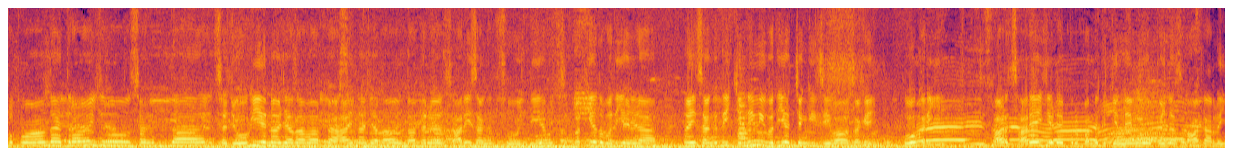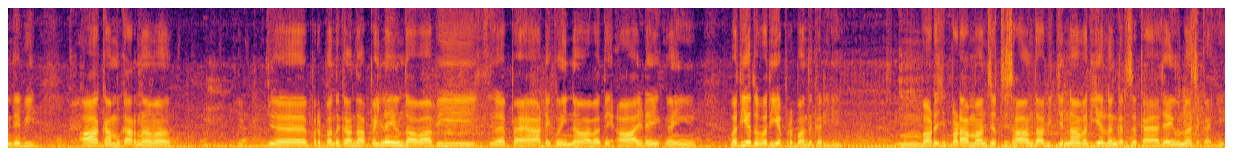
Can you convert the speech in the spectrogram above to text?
ਪਕਵਾਨ ਦਾ ਇਤਰਾ ਵੀ ਜਦੋਂ ਸੰਗਤ ਦਾ ਸਹਿਯੋਗ ਹੀ ਇੰਨਾ ਜ਼ਿਆਦਾ ਵਾ ਪੈਸਾ ਇੰਨਾ ਜ਼ਿਆਦਾ ਹੋ ਜਾਂਦਾ ਫਿਰ ਸਾਰੀ ਸੰਗਤ ਸੋਚਦੀ ਆ ਵੀ ਵਧੀਆ ਤੋਂ ਵਧੀਆ ਜਿਹੜਾ ਅਸੀਂ ਸੰਗਤ ਦੀ ਜਿੰਨੀ ਵੀ ਵਧੀਆ ਚੰਗੀ ਸੇਵਾ ਹੋ ਸਕੇ ਉਹ ਕਰੀਏ। ਹਰ ਸਾਰੇ ਜਿਹੜੇ ਪ੍ਰਬੰਧਕ ਜਿੰਨੇ ਵੀ ਉਹ ਪਹਿਲਾਂ ਸਲਾਹ ਕਰ ਲੈਂਦੇ ਵੀ ਆਹ ਕੰਮ ਕਰਨਾ ਵਾ। ਪ੍ਰਬੰਧਕਾਂ ਦਾ ਪਹਿਲਾਂ ਹੀ ਹੁੰਦਾ ਵਾ ਵੀ ਪੈਸਾ ਸਾਡੇ ਕੋਲ ਇੰਨਾ ਆਵਾ ਤੇ ਆ ਜਿਹੜੇ ਅਸੀਂ ਵਧੀਆ ਤੋਂ ਵਧੀਆ ਪ੍ਰਬੰਧ ਕਰੀਏ। ਬੜ ਬੜਾ ਮਨ 'ਚ ਉਤਸ਼ਾਹ ਹੁੰਦਾ ਵੀ ਜਿੰਨਾ ਵਧੀਆ ਲੰਗਰ ਛਕਾਇਆ ਜਾਏ ਉਹਨਾਂ ਛਕਾਈਏ।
